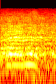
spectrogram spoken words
baby.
